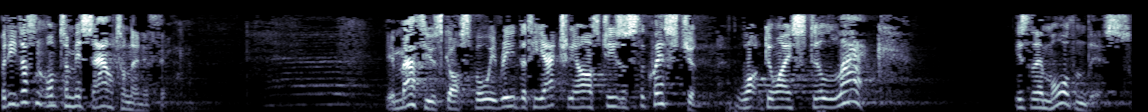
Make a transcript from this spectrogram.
But he doesn't want to miss out on anything. In Matthew's Gospel, we read that he actually asked Jesus the question, What do I still lack? Is there more than this?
